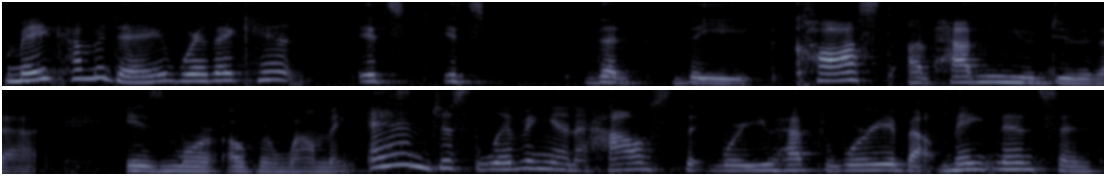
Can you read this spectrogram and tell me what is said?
may come a day where they can't. It's it's the the cost of having you do that is more overwhelming, and just living in a house that where you have to worry about maintenance and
